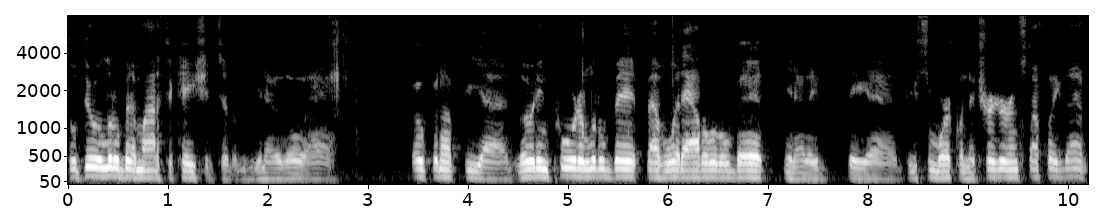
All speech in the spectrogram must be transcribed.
they'll do a little bit of modification to them. You know, they'll uh, open up the uh, loading port a little bit, bevel it out a little bit. You know, they, they uh, do some work on the trigger and stuff like that.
